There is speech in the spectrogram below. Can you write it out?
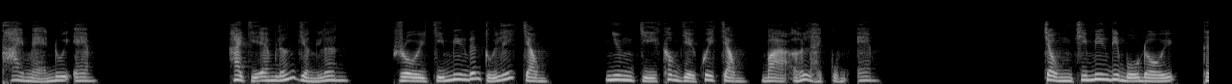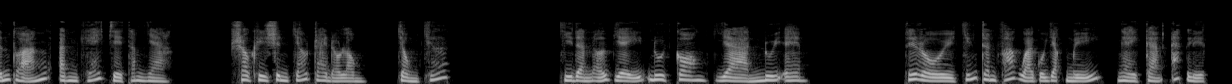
thay mẹ nuôi em. Hai chị em lớn dần lên, rồi chị Miên đến tuổi lấy chồng, nhưng chị không về quê chồng mà ở lại cùng em. Chồng chị Miên đi bộ đội, thỉnh thoảng anh ghé về thăm nhà. Sau khi sinh cháu trai đầu lòng, chồng chết. Chị đành ở vậy nuôi con và nuôi em. Thế rồi chiến tranh phá hoại của giặc Mỹ ngày càng ác liệt.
